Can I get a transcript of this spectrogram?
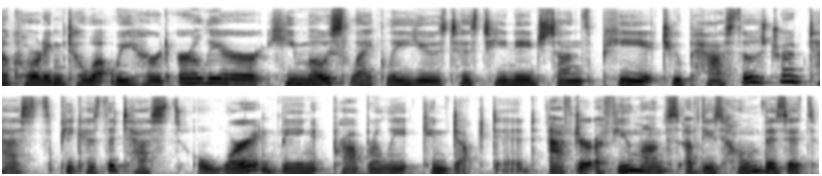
According to what we heard earlier, he most likely used his teenage son's pee to pass those drug tests because the tests weren't being properly conducted. After a few months of these home visits,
